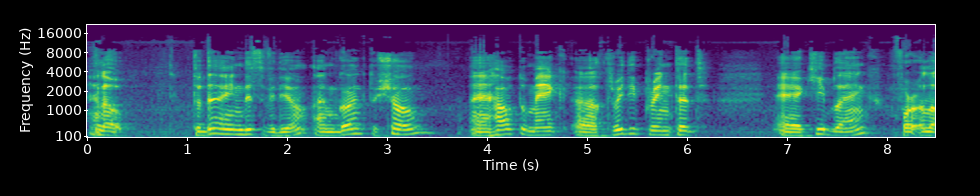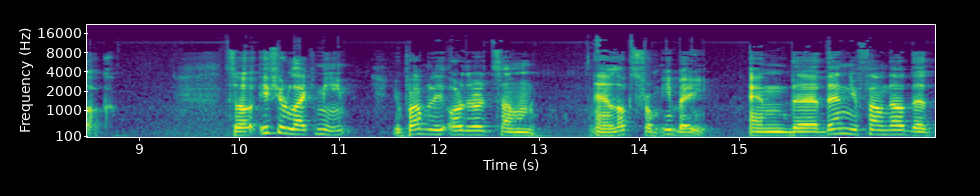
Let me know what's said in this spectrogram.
Hello. Today in this video I'm going to show uh, how to make a 3D printed uh, key blank for a lock. So if you're like me, you probably ordered some uh, locks from eBay and uh, then you found out that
